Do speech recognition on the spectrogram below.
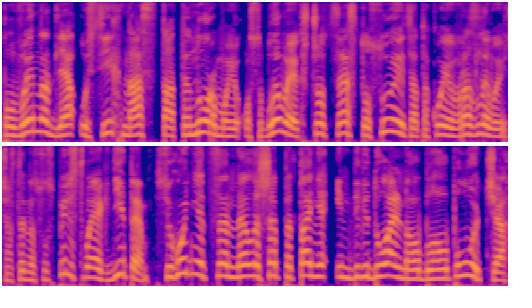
повинна для усіх нас стати нормою, особливо якщо це стосується такої вразливої частини суспільства, як діти. Сьогодні це не лише питання індивідуального благополуччя,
